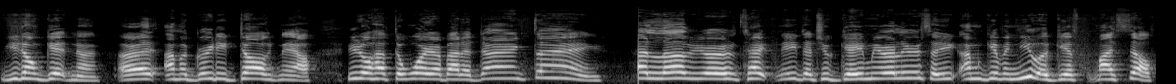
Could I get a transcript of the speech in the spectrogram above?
You don't get none. Alright? I'm a greedy dog now. You don't have to worry about a dang thing. I love your technique that you gave me earlier, so I'm giving you a gift myself.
